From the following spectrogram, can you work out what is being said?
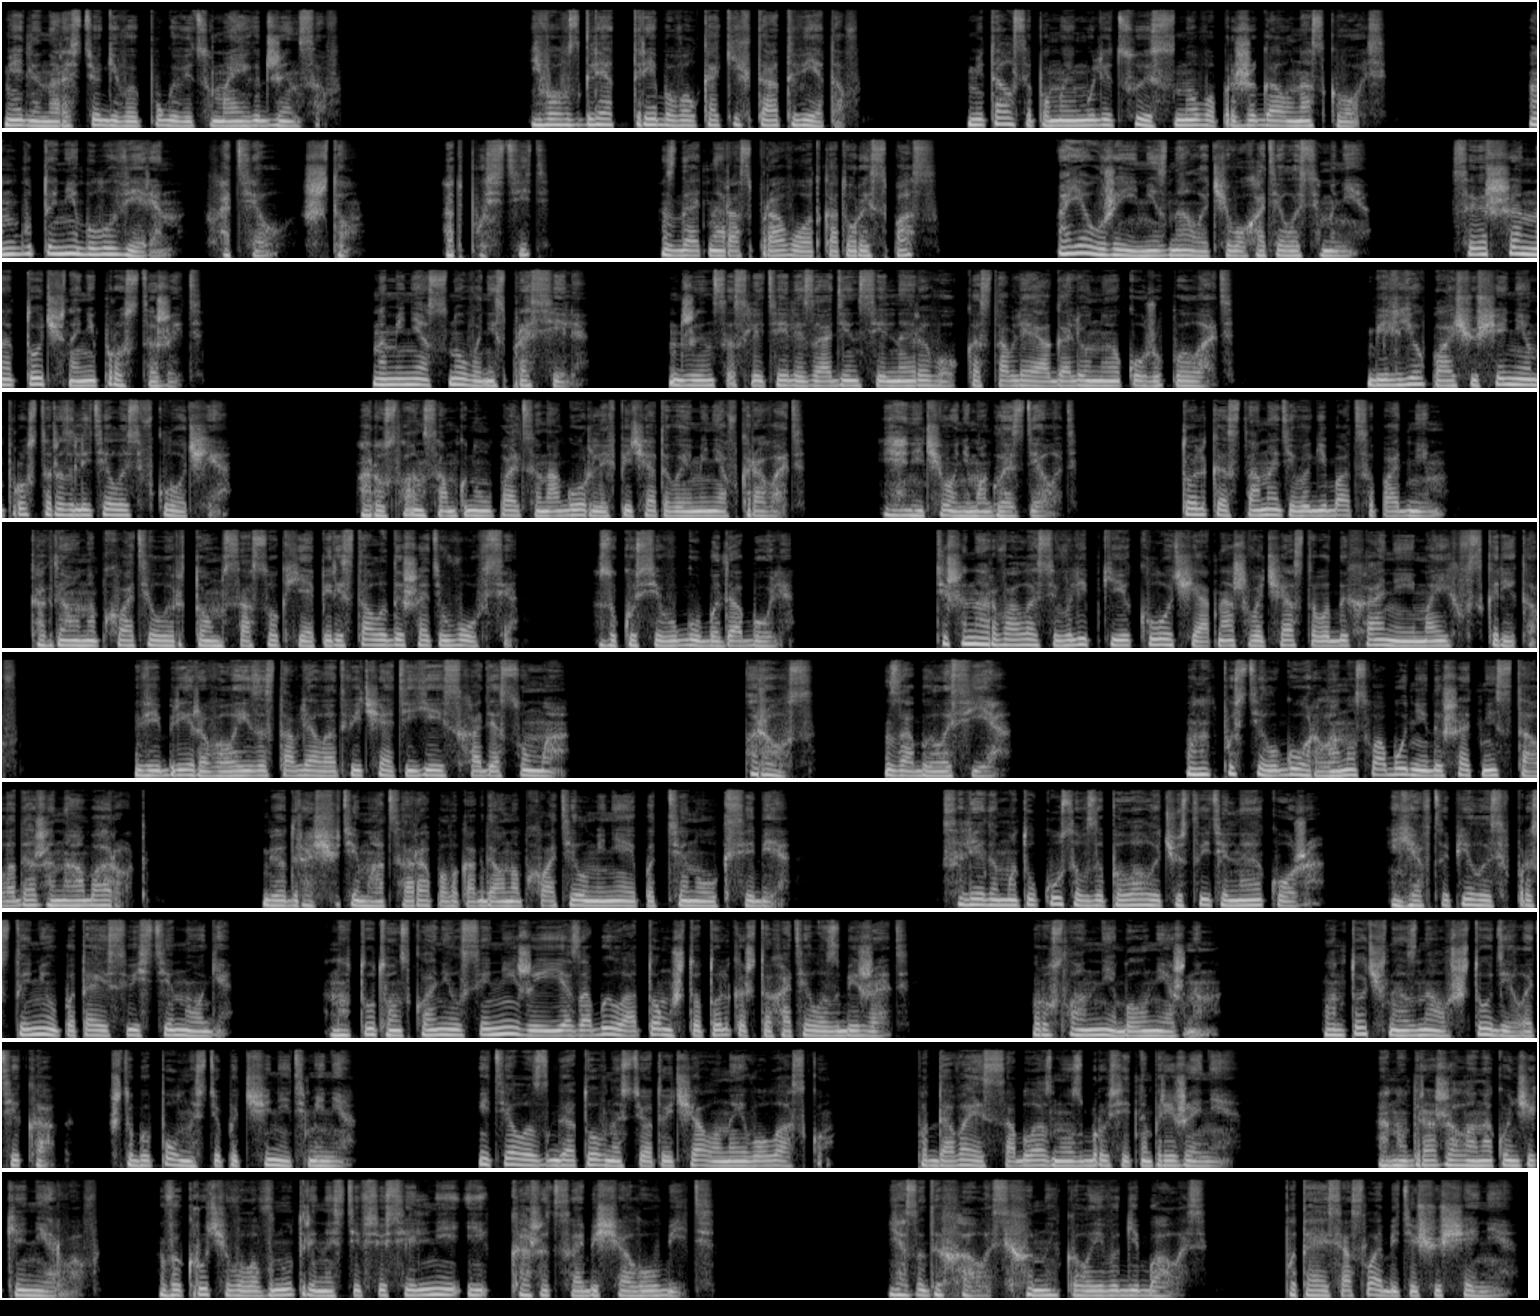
медленно расстёгивая пуговицу моих джинсов. Его взгляд требовал каких-то ответов. Метался по моему лицу и снова прожигал насквозь. Он будто не был уверен. Хотел что? Отпустить? Сдать на расправу, от которой спас? А я уже и не знала, чего хотелось мне. Совершенно точно не просто жить. Но меня снова не спросили. Джинсы слетели за один сильный рывок, оставляя оголенную кожу пылать. Белье по ощущениям просто разлетелось в клочья. А Руслан сомкнул пальцы на горле, впечатывая меня в кровать. Я ничего не могла сделать. Только стонать и выгибаться под ним. Когда он обхватил ртом сосок, я перестала дышать вовсе, закусив губы до боли. Тишина рвалась в липкие клочья от нашего частого дыхания и моих вскриков. Вибрировала и заставляла отвечать ей, сходя с ума. «Рус», — забылась я. Он отпустил горло, но свободнее дышать не стало, даже наоборот. Бедра ощутимо отцарапало, когда он обхватил меня и подтянул к себе. Следом от укусов запылала чувствительная кожа. Я вцепилась в простыню, пытаясь свести ноги. Но тут он склонился ниже, и я забыла о том, что только что хотела сбежать. Руслан не был нежным. Он точно знал, что делать и как, чтобы полностью подчинить меня. И тело с готовностью отвечало на его ласку, поддаваясь соблазну сбросить напряжение. Оно дрожало на кончике нервов, выкручивало внутренности все сильнее и, кажется, обещало убить. Я задыхалась, хныкала и выгибалась, пытаясь ослабить ощущения.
